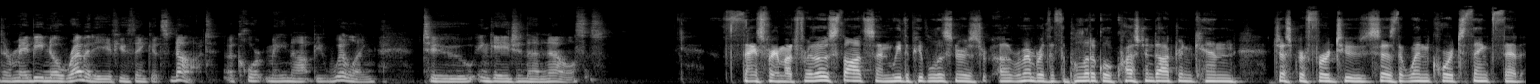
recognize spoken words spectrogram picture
there may be no remedy if you think it's not. A court may not be willing to engage in that analysis. Thanks very much for those thoughts. And we, the people listeners, uh, remember that the political question doctrine Ken just referred to says that when courts think that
